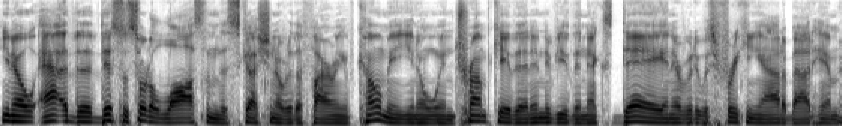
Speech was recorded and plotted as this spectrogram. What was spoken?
you know, the, this was sort of lost in the discussion over the firing of Comey. You know, when Trump gave that interview the next day, and everybody was freaking out about him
